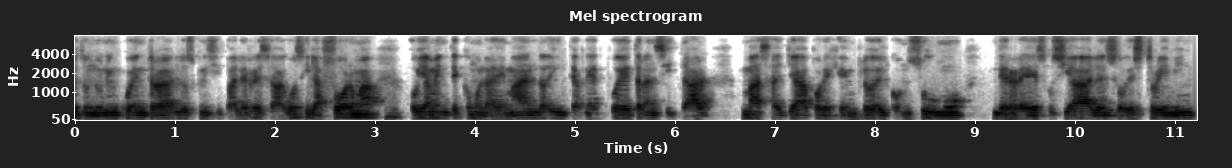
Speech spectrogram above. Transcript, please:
es donde uno encuentra los principales rezagos y la forma, obviamente, como la demanda de Internet puede transitar más allá, por ejemplo, del consumo de redes sociales o de streaming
